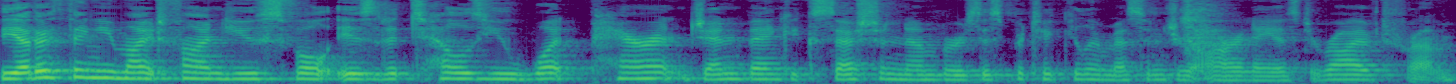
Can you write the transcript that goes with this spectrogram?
The other thing you might find useful is that it tells you what parent GenBank accession numbers this particular messenger RNA is derived from.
